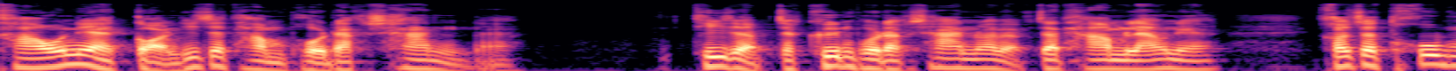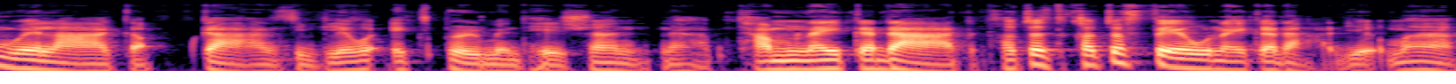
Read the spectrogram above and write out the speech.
เขาเนี่ยก่อนที่จะทำ production นะที่จะจะขึ้น production ว่าแบบจะทำแล้วเนี่ย เขาจะทุ่มเวลากับการสิ่งที่เรียกว่า experimentation นะครับทำในกระดาษเขาจะเขาจะ fail ในกระดาษเยอะมาก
